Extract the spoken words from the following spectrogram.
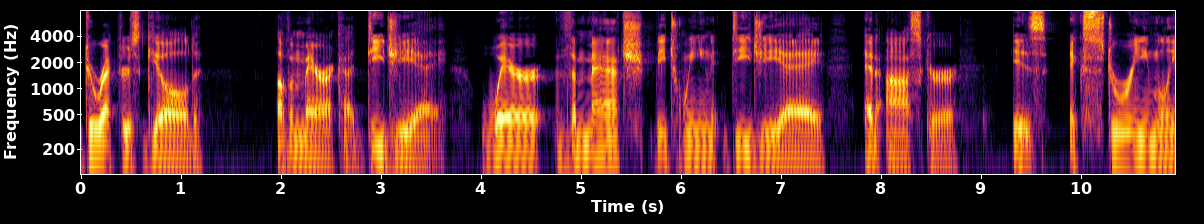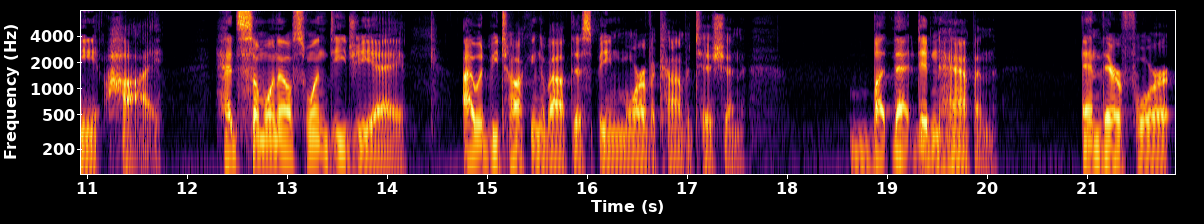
Directors Guild of America, DGA, where the match between DGA and Oscar is extremely high. Had someone else won DGA, I would be talking about this being more of a competition. But that didn't happen. And therefore,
